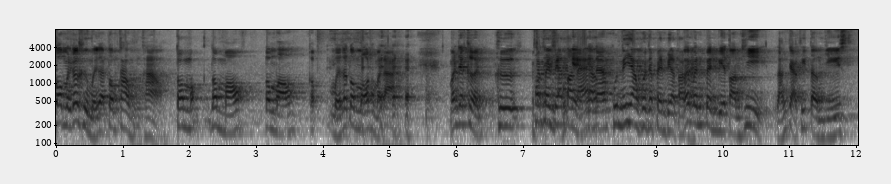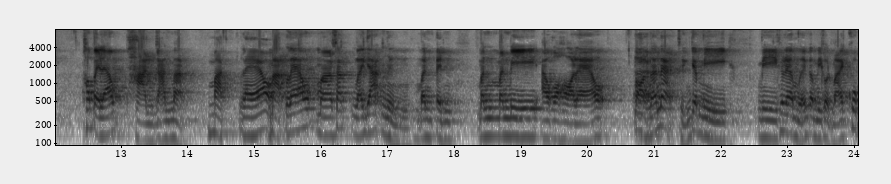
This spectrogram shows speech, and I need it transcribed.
ต้มมันก็คือเหมือนกับต้มข้าวหุงข้าว ต้มต้มเมาส์ต้มมอลต์ก็เหมือนกับต้มมอลต์ธรรมดา มันจะเกิดคือจะเป็นเบียร์ตอนไหนถ้าที่สังเกตเนี่ยนะ คุณนิยามคุณจะเป็นเบียร์ตอนไหไม่นเป็นเป็นเบียร์ตอนที่หลังจากที่เติมยีสต์เข้าไปแล้วผ่านการหมัก หมักแล้วหมักแล้วมาสักระยะหนึ่ง มันเป็นมันมันมีแอลกอฮอล์แล้ว ตอนนั้นน่ะถึงจะมีมีเขาเรียกเหมือนกับมีกฎหมายควบ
